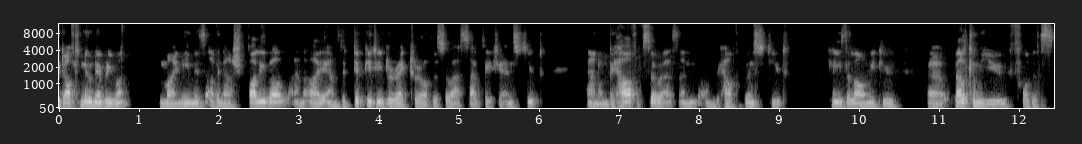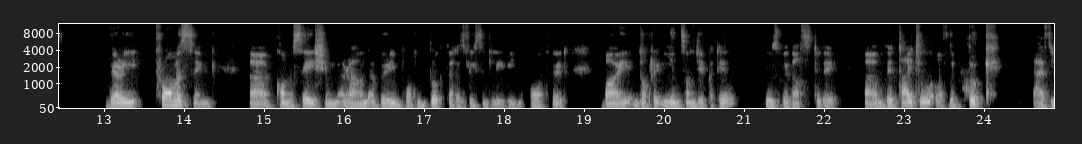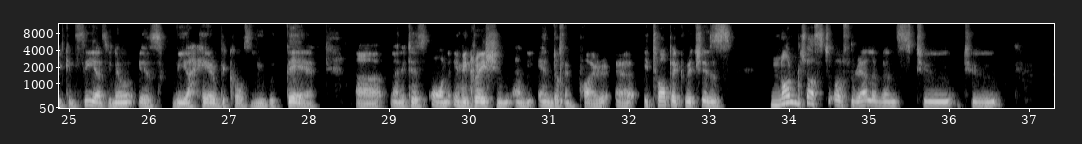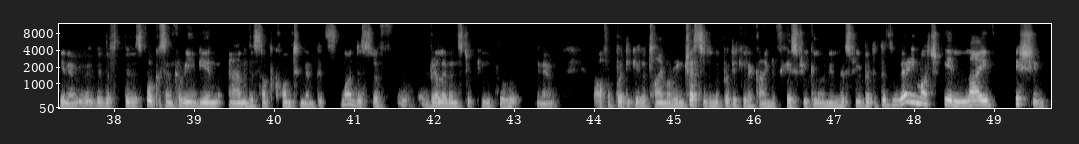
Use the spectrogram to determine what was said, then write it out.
Good afternoon, everyone. My name is Avinash Paliwal, and I am the Deputy Director of the SOAS South Asia Institute. And on behalf of SOAS and on behalf of the Institute, please allow me to uh, welcome you for this very promising uh, conversation around a very important book that has recently been authored by Dr. Ian Sanjay Patel, who's with us today. Uh, the title of the book, as you can see, as you know, is We Are Here Because You Were There, uh, and it is on immigration and the end of empire, uh, a topic which is not just of relevance to, to you know, with, this, with this focus on Caribbean and the subcontinent, it's not just of relevance to people, you know, of a particular time or interested in a particular kind of history, colonial history, but it is very much a live issue.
